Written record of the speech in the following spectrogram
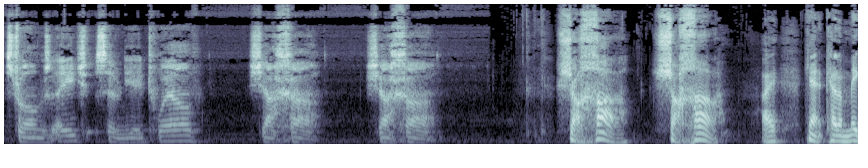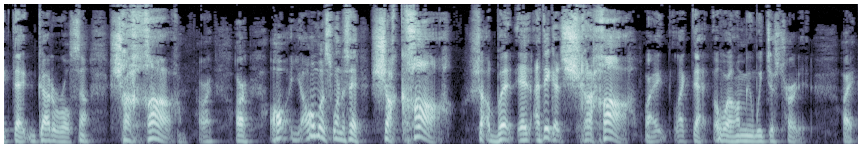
Strong's H7812, shacha, shacha. Shacha, shacha. I can't kind of make that guttural sound. Shacha, all right? Or, or you almost want to say shaka, but I think it's shaha, right? Like that. Oh, well, I mean, we just heard it. All right.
